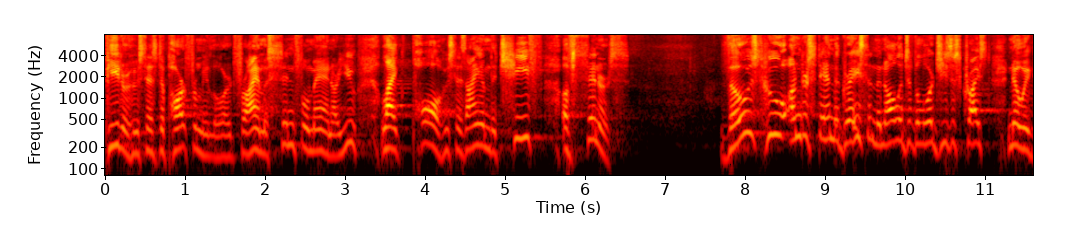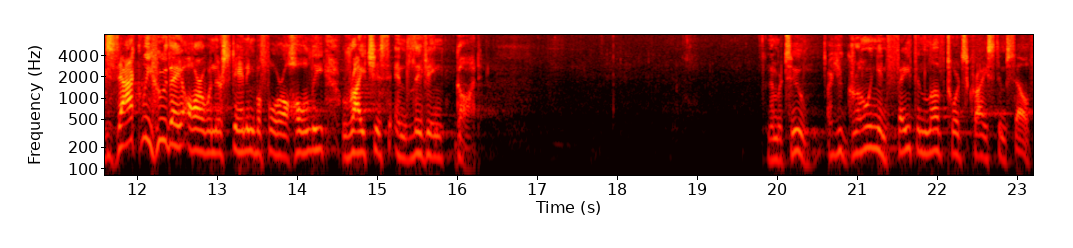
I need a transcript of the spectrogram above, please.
Peter, who says, Depart from me, Lord, for I am a sinful man? Are you like Paul, who says, I am the chief of sinners? Those who understand the grace and the knowledge of the Lord Jesus Christ know exactly who they are when they're standing before a holy, righteous, and living God. Number two, are you growing in faith and love towards Christ Himself?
